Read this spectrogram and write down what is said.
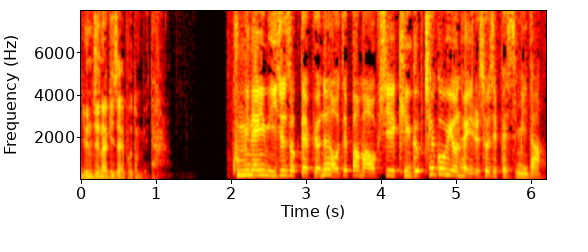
윤진아 기자의 보도입니다. 국민의힘 이준석 대표는 어젯밤 9시 긴급 최고위원회의를 소집했습니다.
